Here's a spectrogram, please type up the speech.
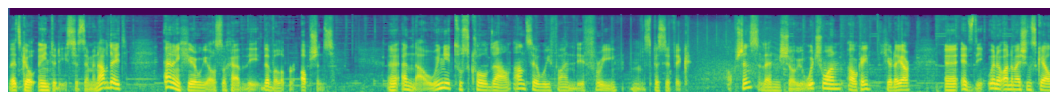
Let's go into the system and update and in here we also have the developer options. Uh, and now we need to scroll down until we find the three mm, specific options. Let me show you which one. Okay, here they are. Uh, it's the window animation scale,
